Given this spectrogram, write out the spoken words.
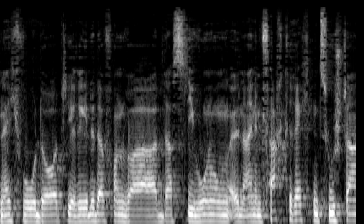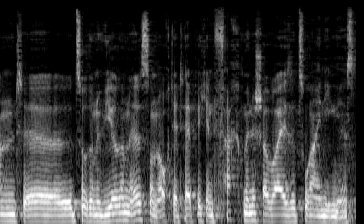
nicht, wo dort die Rede davon war, dass die Wohnung in einem fachgerechten Zustand äh, zu renovieren ist und auch der Teppich in fachmännischer Weise zu reinigen ist.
